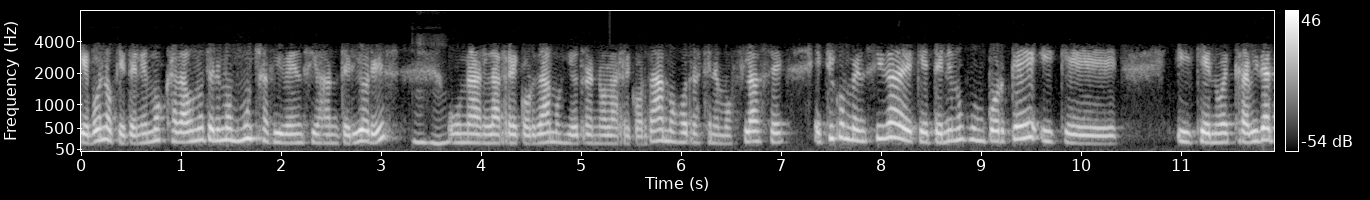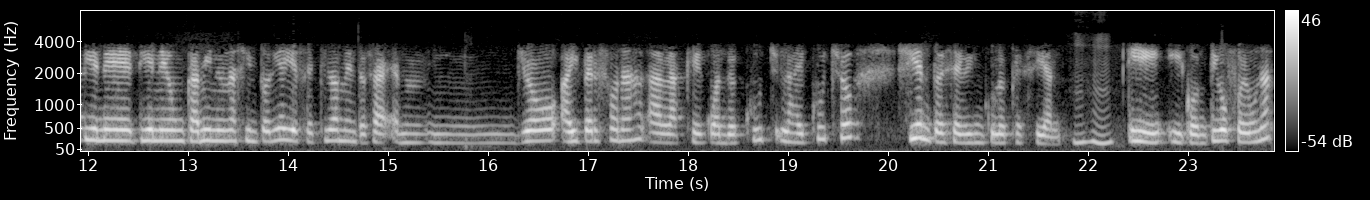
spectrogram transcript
que bueno, que tenemos, cada uno tenemos muchas vivencias anteriores, unas las recordamos y otras no las recordamos, otras tenemos flashes. Estoy convencida de que tenemos un porqué y que y que nuestra vida tiene tiene un camino y una sintonía y efectivamente, o sea, em, yo hay personas a las que cuando escucho las escucho siento ese vínculo especial. Y, y contigo fue una.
